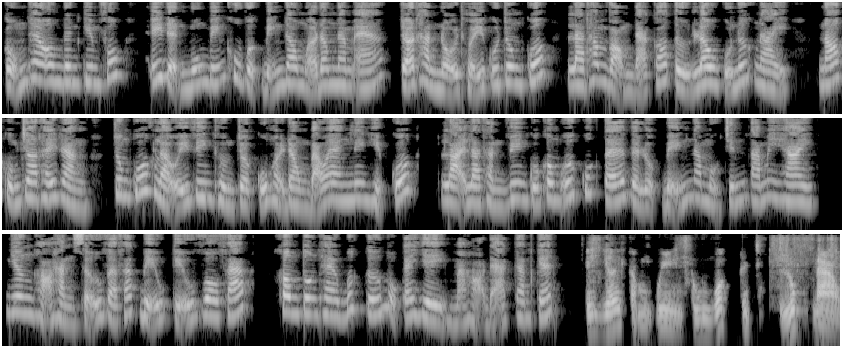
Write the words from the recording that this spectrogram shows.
Cũng theo ông Đinh Kim Phúc, ý định muốn biến khu vực Biển Đông ở Đông Nam Á trở thành nội thủy của Trung Quốc là tham vọng đã có từ lâu của nước này. Nó cũng cho thấy rằng Trung Quốc là ủy viên thường trực của Hội đồng Bảo an Liên Hiệp Quốc, lại là thành viên của Công ước Quốc tế về luật biển năm 1982, nhưng họ hành xử và phát biểu kiểu vô pháp, không tuân theo bất cứ một cái gì mà họ đã cam kết. Thế giới cầm quyền Trung Quốc lúc nào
